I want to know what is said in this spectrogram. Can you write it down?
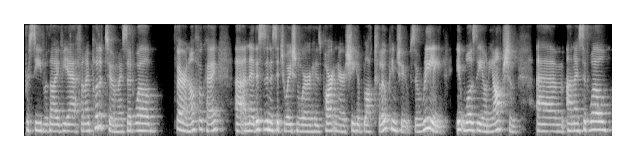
proceed with IVF. And I put it to him. I said, well. Fair enough, okay. Uh, and now this is in a situation where his partner, she had blocked fallopian tube. So really, it was the only option. Um, and I said, well,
